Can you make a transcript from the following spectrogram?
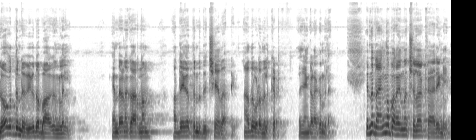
ലോകത്തിന്റെ വിവിധ ഭാഗങ്ങളിൽ. എന്താണ് കാരണം? അദ്ദേഹത്തിന്റെ നിശ്ചയദാർഢ്യം. അതവിടെ നിൽക്കട്ടെ. അത് ഞാൻ കിടക്കുന്നില്ല. എന്നിട്ട് അങ്ങ് പറയുന്ന ചില കാര്യങ്ങൾ.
